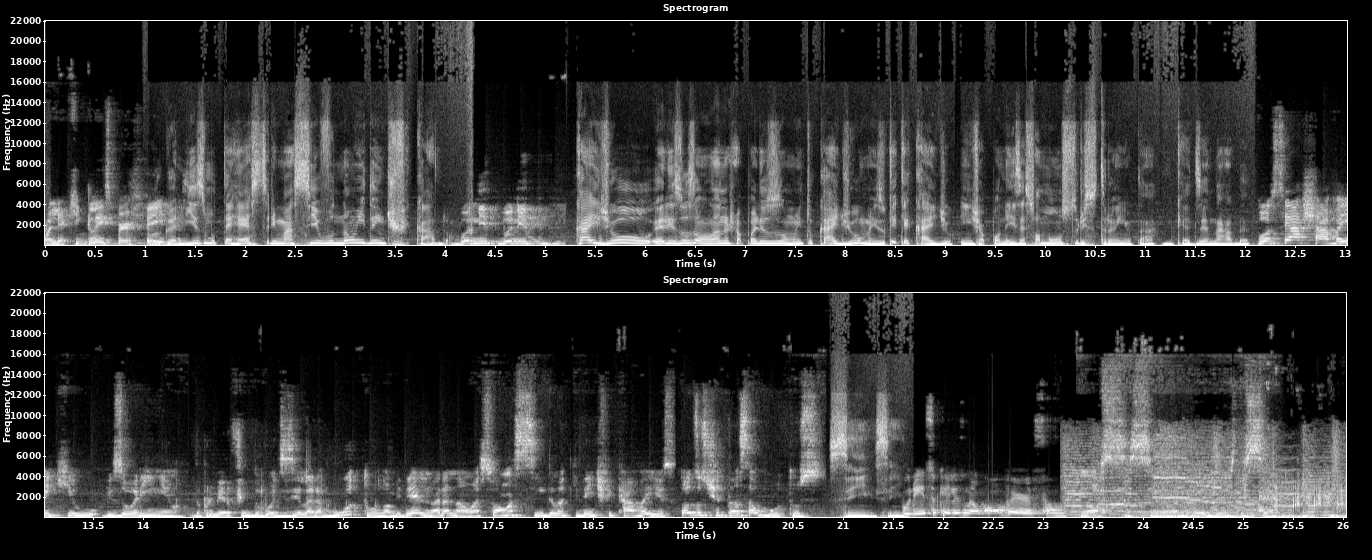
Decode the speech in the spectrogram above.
Olha que inglês perfeito. Organismo terrestre massivo não identificado. Bonito, bonito. Kaiju, eles usam lá no Japão, eles usam muito kaiju, mas o que é kaiju? Em japonês é só monstro estranho, tá? Não quer dizer nada. Você achava aí que o besourinho do primeiro filme do Godzilla era Muto, o nome dele? Não era não, é só uma sigla que identificava isso. Todos os titãs são mutos. Sim, sim. Por isso que eles não conversam. Nossa senhora, meu Deus do céu.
